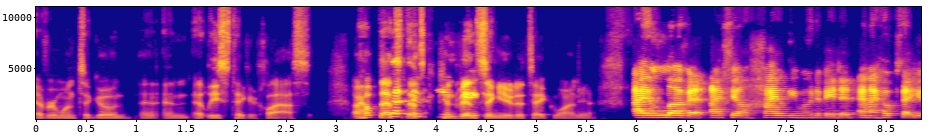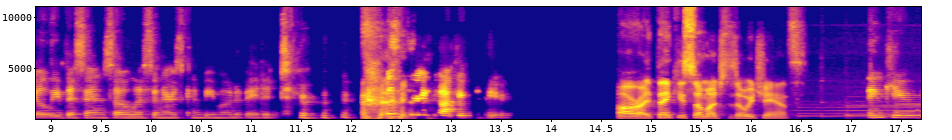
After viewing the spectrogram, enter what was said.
everyone to go and, and at least take a class. I hope that's that's, that's convincing you to take one. Yeah. I love it. I feel highly motivated and I hope that you'll leave this in so listeners can be motivated too. it's great talking with you. All right. Thank you so much, Zoe Chance. Thank you.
